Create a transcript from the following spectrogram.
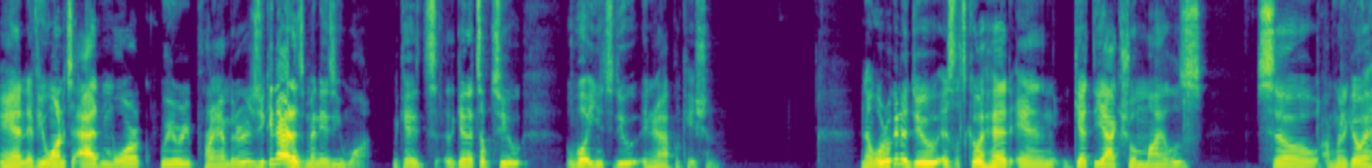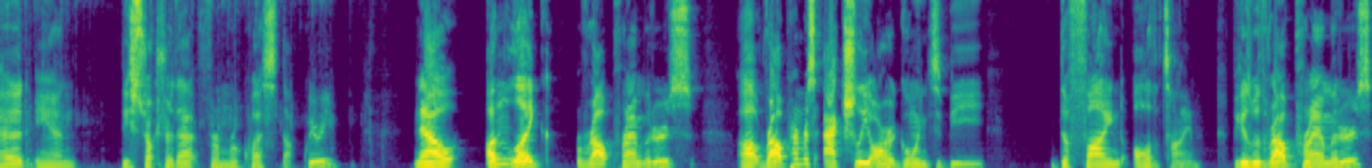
And if you wanted to add more query parameters, you can add as many as you want. Okay, it's, again, it's up to what you need to do in your application. Now what we're going to do is let's go ahead and get the actual miles. So I'm going to go ahead and destructure that from request.query. Now, unlike route parameters, uh, route parameters actually are going to be defined all the time. Because with route parameters,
